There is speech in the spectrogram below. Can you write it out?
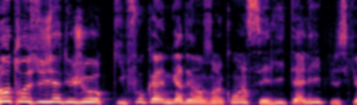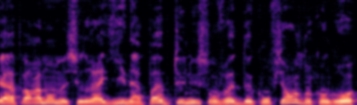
L'autre sujet du jour qu'il faut quand même garder dans un coin, c'est l'Italie, puisque apparemment Monsieur Draghi n'a pas obtenu son vote de confiance, donc en gros,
